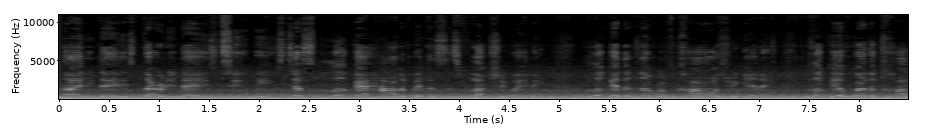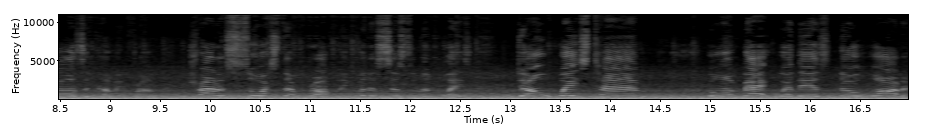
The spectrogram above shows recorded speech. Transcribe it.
90 days, 30 days, two weeks. Just look at how the business is fluctuating. Look at the number of calls you're getting. Look at where the calls are coming from. Try to source them properly. Put a system in place. Don't waste time going back where there's no water.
